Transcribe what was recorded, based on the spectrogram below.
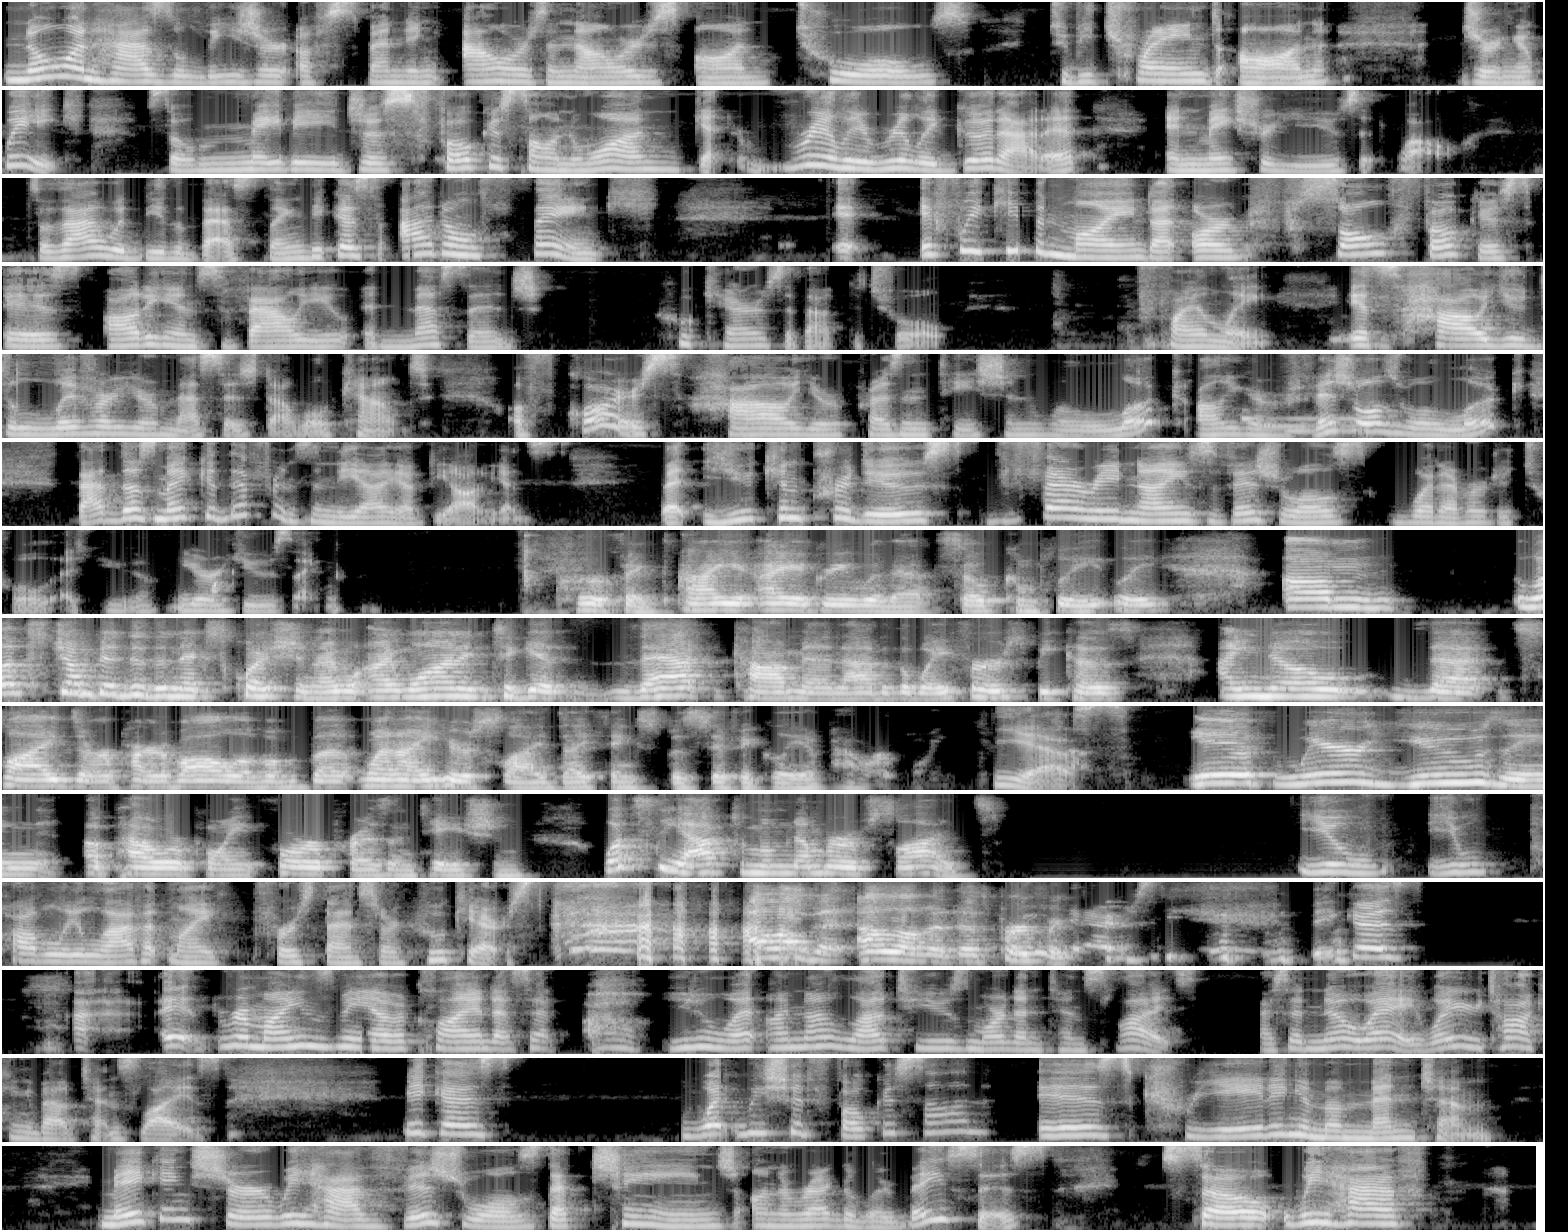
No one has the leisure of spending hours and hours on tools to be trained on during a week. So maybe just focus on one, get really, really good at it, and make sure you use it well. So that would be the best thing because I don't think if we keep in mind that our sole focus is audience value and message, who cares about the tool? Finally, it's how you deliver your message that will count of course, how your presentation will look, all your visuals will look, that does make a difference in the eye of the audience. But you can produce very nice visuals, whatever the tool that you, you're using. Perfect. I, I agree with that so completely. Um, let's jump into the next question. I, I wanted to get that comment out of the way first because I know that slides are a part of all of them, but when I hear slides, I think specifically of PowerPoint. Yes. If we're using a PowerPoint for a presentation, what's the optimum number of slides? You you probably laugh at my first answer. Who cares? I love it. I love it. That's perfect. because uh, it reminds me of a client that said, Oh, you know what? I'm not allowed to use more than 10 slides. I said, No way. What are you talking about 10 slides? Because what we should focus on is creating a momentum, making sure we have visuals that change on a regular basis. So we have,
